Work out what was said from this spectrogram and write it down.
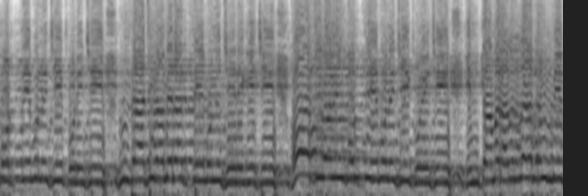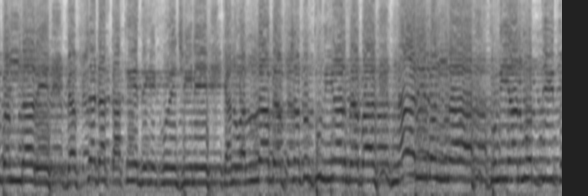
পড়তে বলেছি, পড়েছি। রোজা রাখতে রেখেছি। করতে বলেছি, করেছি। কিন্তু আমার আল্লাহ বলবে, বান্দারে, ব্যবসাটা কাকে দেখে করেছি রে? কেন আল্লাহ ব্যবসা তো দুনিয়ার ব্যাপার? না রে বান্দা, দুনিয়ার তো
